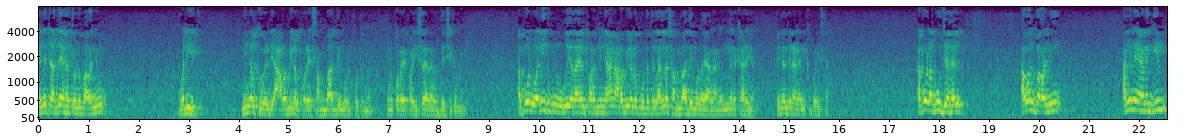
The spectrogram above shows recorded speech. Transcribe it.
എന്നിട്ട് അദ്ദേഹത്തോട് പറഞ്ഞു വലീദ് നിങ്ങൾക്ക് വേണ്ടി അറബികൾ കുറെ സമ്പാദ്യം ഒരുക്കൂട്ടുന്നുണ്ട്. നിങ്ങൾ കുറെ പൈസ തരാൻ ഉദ്ദേശിക്കുന്നുണ്ട്. അപ്പോൾ വലീദ് മുഗീർ അയാൾ പറഞ്ഞു ഞാൻ അറബികളുടെ കൂട്ടത്തിൽ നല്ല സമ്പാദ്യമുള്ളയാളാണ് എന്ന് നിനക്കറിയാം. പിന്നെന്തിനാണ് എനിക്ക് പൈസ? അപ്പോൾ അബൂ ജഹൽ അവൻ പറഞ്ഞു അങ്ങനെയാണെങ്കിൽ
